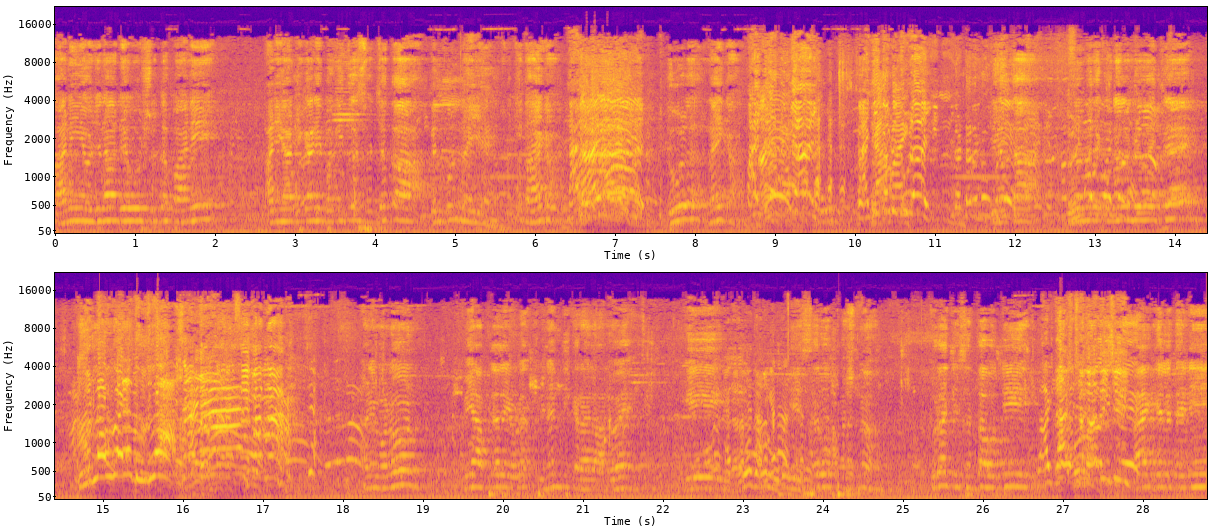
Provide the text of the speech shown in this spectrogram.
पाणी योजना देऊ शुद्ध पाणी. आणि या ठिकाणी बघितलं स्वच्छता बिलकुल नाही आहे. स्वच्छता आहे का? धूळ नाही का? धुळीमध्ये कोणाला मिळवायचंय धुरला उगा धुरला. आणि म्हणून मी आपल्याला एवढंच विनंती करायला आलोय की हे सर्व प्रश्न कुणाची सत्ता होती? काय केलं त्यांनी?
